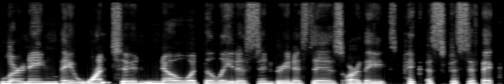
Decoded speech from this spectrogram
learning. They want to know what the latest and greatest is, or they pick a specific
